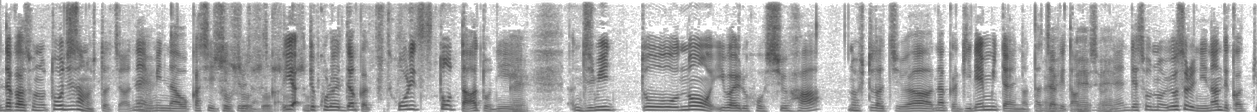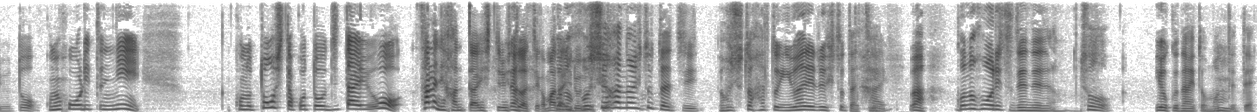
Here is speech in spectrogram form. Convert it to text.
だからその当事者の人たちはね、ええ。みんなおかしいって言ってるじゃないですか。いやでこれなんか法律通った後に、え自民党のいわゆる保守派の人たちはなんか議連みたいな立ち上げたんですよね。でその要するになんでかっていうとこの法律にこの通したこと自体をさらに反対してる人たちがまだいるんこの保守ですよ。派の人たち保守派と言われる人たちはい。は、この法律全然そ良くないと思ってて、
